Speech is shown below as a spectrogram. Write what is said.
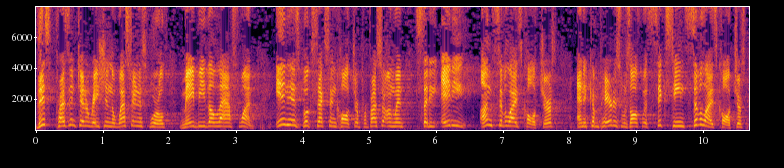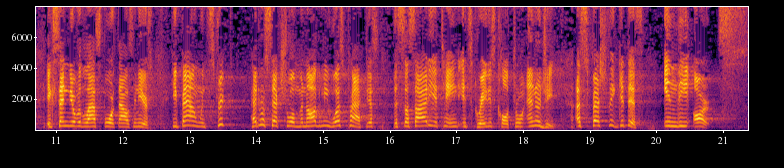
This present generation in the Westernist world may be the last one. In his book, Sex and Culture, Professor Unwin studied 80 uncivilized cultures and he compared his results with 16 civilized cultures extending over the last 4,000 years. He found when strict heterosexual monogamy was practiced, the society attained its greatest cultural energy, especially, get this, in the arts.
